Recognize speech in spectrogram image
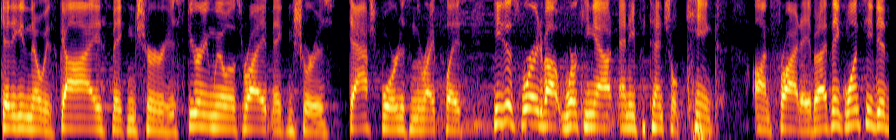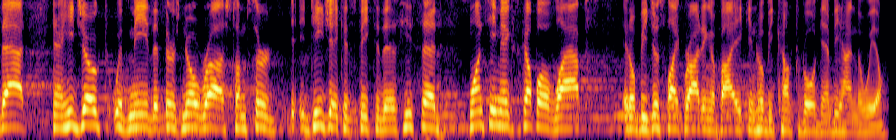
getting to know his guys, making sure his steering wheel is right, making sure his dashboard is in the right place. He's just worried about working out any potential kinks on Friday. But I think once he did that, you know, he joked with me that there's no rust. I'm sure DJ could speak to this. He said once he makes a couple of laps, it'll be just like riding a bike and he'll be comfortable again behind the wheel.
